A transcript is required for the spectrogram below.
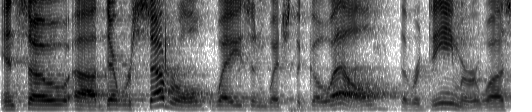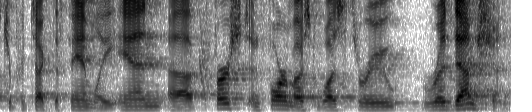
And so uh, there were several ways in which the Goel, the Redeemer, was to protect the family. And uh, first and foremost was through redemption.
